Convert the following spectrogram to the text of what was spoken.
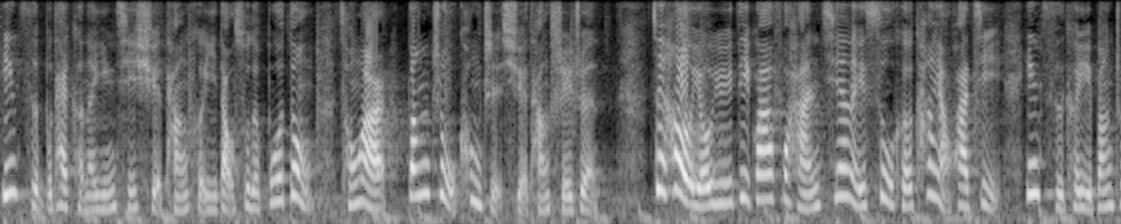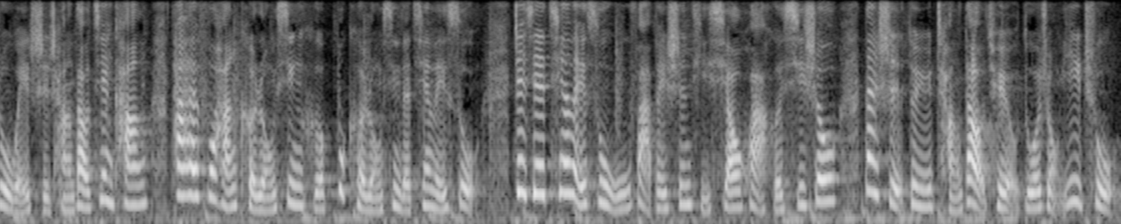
因此不太可能引起血糖和胰岛素的波动，从而帮助控制血糖水准。最后，由于地瓜富含纤维素和抗氧化剂，因此可以帮助维持肠道健康。它还富含可溶性和不可溶性的纤维素，这些纤维素无法被身体消化和吸收，但是对于肠道却有多种益处。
